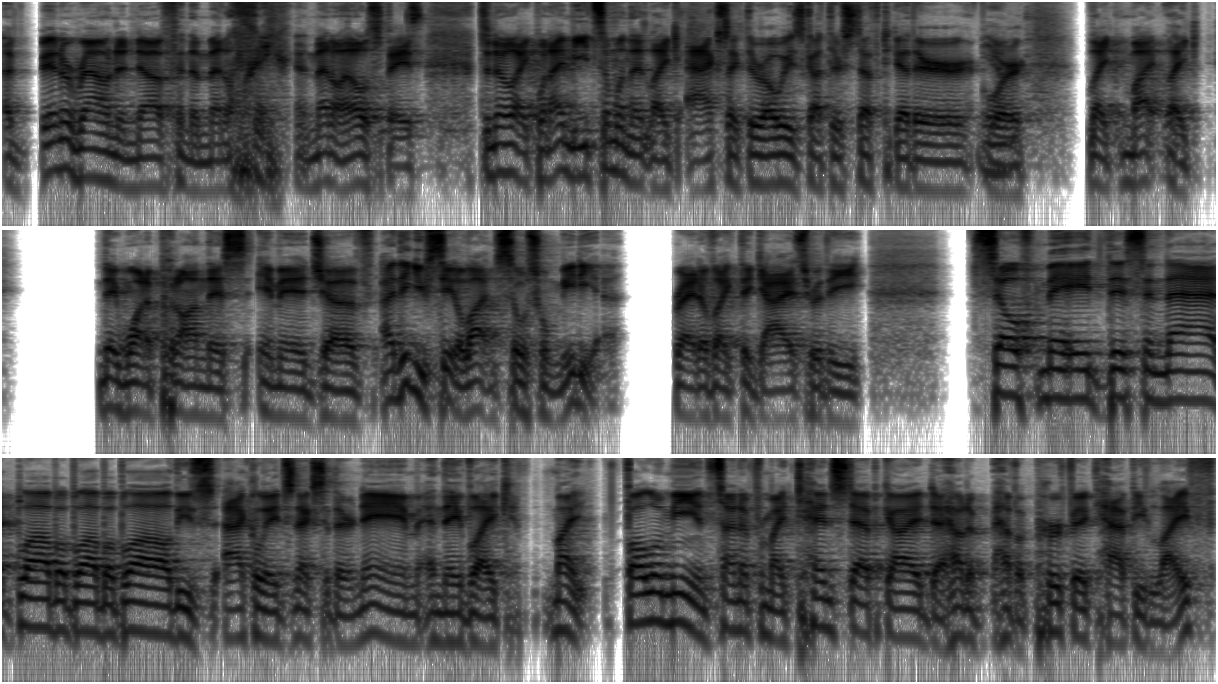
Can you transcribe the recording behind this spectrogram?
I've been around enough in the mental mental health space to know like when I meet someone that like acts like they're always got their stuff together Yeah. or like my like they want to put on this image of I think you see it a lot in social media, right? Of like the guys who are the self-made this and that blah blah blah blah blah all these accolades next to their name. And they've like my follow me and sign up for my 10 step guide to how to have a perfect happy life.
